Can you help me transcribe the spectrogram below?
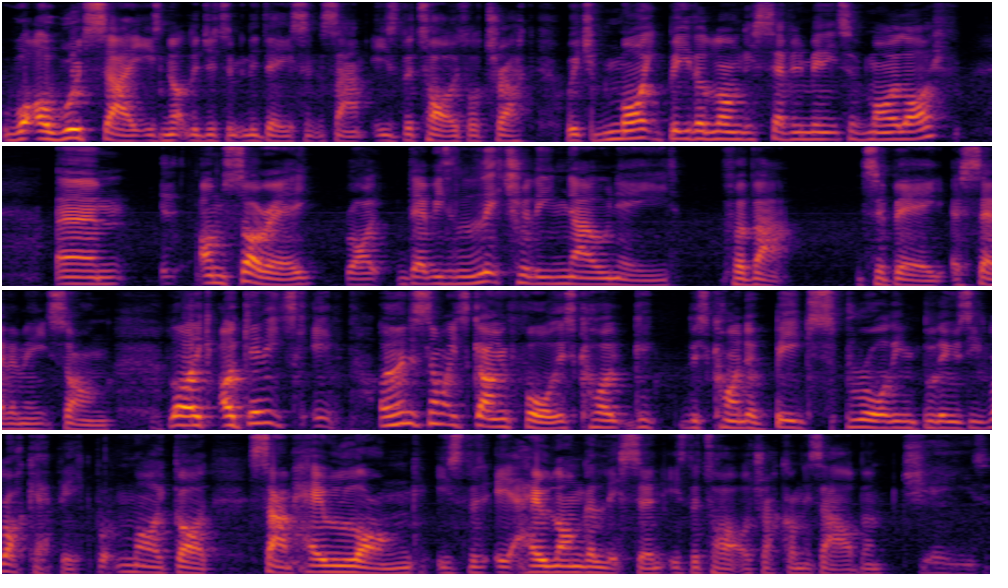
What I would say is not legitimately decent, Sam, is the title track, which might be the longest seven minutes of my life. Um, I'm sorry, right? There is literally no need for that to be a seven-minute song. Like, I get it, it. I understand what it's going for. This kind, this kind of big, sprawling, bluesy rock epic. But my God, Sam, how long is the? How long a listen is the title track on this album? Jeez.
